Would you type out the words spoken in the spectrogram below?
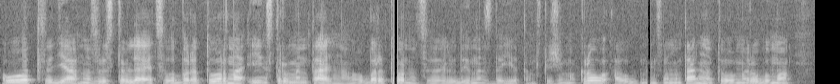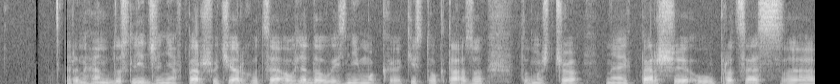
От діагноз виставляється лабораторно і інструментально. Лабораторно це людина здає там, скажімо, кров, а інструментально то ми робимо рентген дослідження в першу чергу це оглядовий знімок е, кісток тазу, тому що найперше у процес, е,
